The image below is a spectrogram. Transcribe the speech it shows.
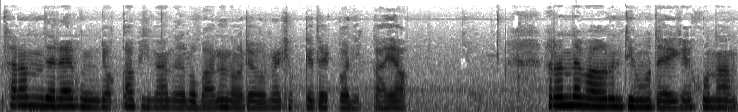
사람들의 공격과 비난으로 많은 어려움을 겪게 될 거니까요. 그런데 바울은 디모데에게 고난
